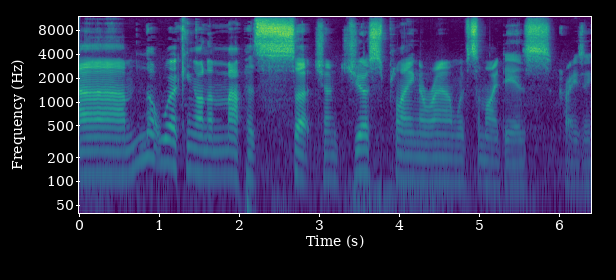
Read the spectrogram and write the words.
I'm not working on a map as such, I'm just playing around with some ideas. Crazy.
